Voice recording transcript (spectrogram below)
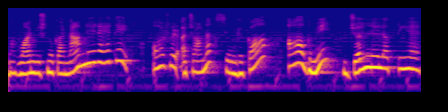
भगवान विष्णु का नाम ले रहे थे और फिर अचानक सिंह का आग में जलने लगती है।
